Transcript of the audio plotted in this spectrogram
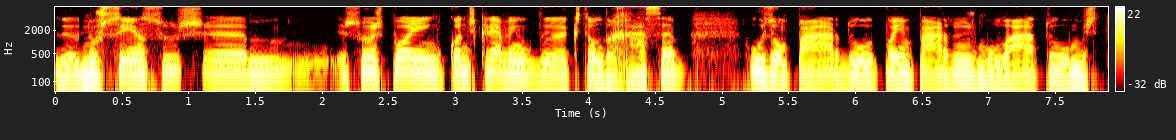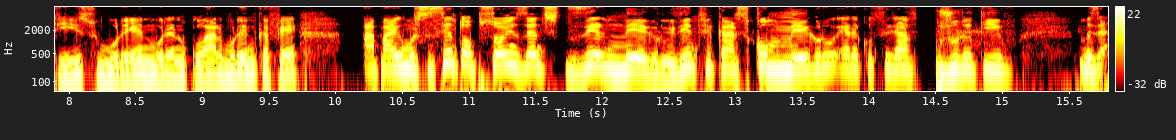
nos censos, uh, as pessoas põem, quando escrevem a questão de raça, usam pardo, põem pardos, mulato, mestiço, moreno, moreno claro, moreno café. Há pá, umas 60 opções antes de dizer negro. Identificar-se como negro era considerado pejorativo. Mas é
